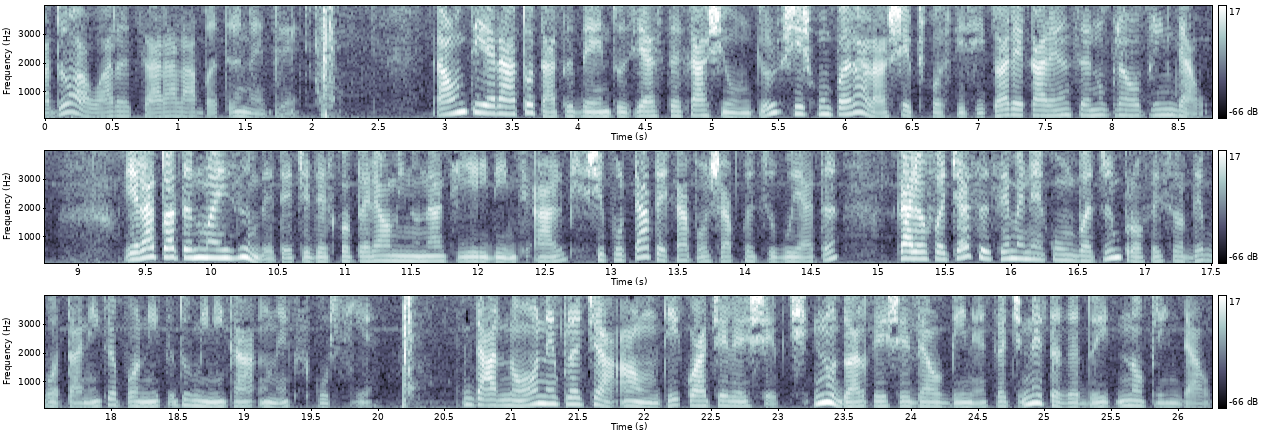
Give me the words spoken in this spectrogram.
a doua oară țara la bătrânețe. Auntie era tot atât de entuziastă ca și unchiul și își cumpăra la șepci costisitoare care însă nu prea o prindeau. Era toată numai zâmbete ce descopereau minunații ei dinți albi și purta pe cap o șapcă țuguiată, care o făcea să semene cu un bătrân profesor de botanică pornit duminica în excursie. Dar nouă ne plăcea auntii cu acele șepci, nu doar că îi ședeau bine, căci netăgăduit nu o prindeau,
